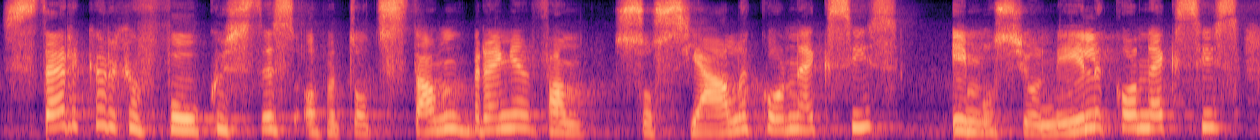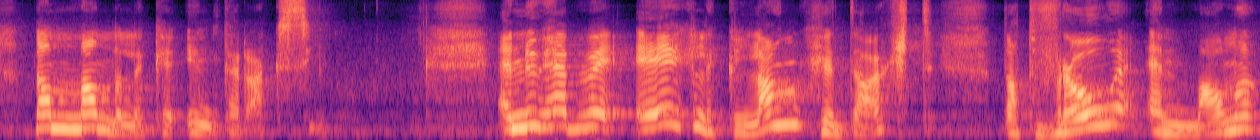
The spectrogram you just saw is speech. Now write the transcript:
sterker gefocust is op het tot stand brengen van sociale connecties, emotionele connecties, dan mannelijke interactie. En nu hebben wij eigenlijk lang gedacht dat vrouwen en mannen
